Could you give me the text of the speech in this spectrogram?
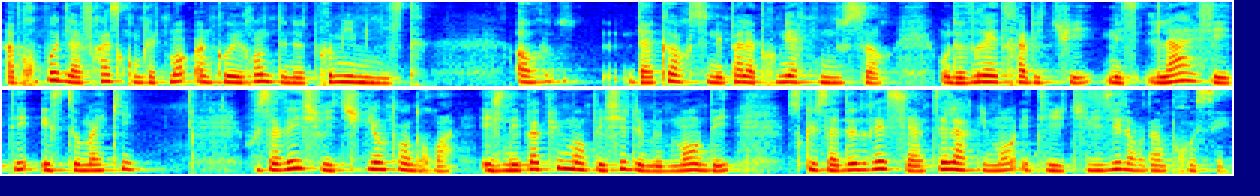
à propos de la phrase complètement incohérente de notre Premier ministre. Or, d'accord, ce n'est pas la première qui nous sort, on devrait être habitué, mais là j'ai été estomaqué. Vous savez, je suis étudiante en droit, et je n'ai pas pu m'empêcher de me demander ce que ça donnerait si un tel argument était utilisé lors d'un procès.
